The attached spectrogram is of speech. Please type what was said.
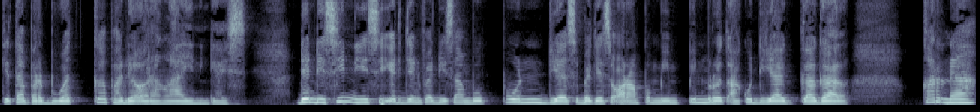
kita perbuat kepada orang lain, guys. Dan di sini si Irjen Verdi Sambo pun dia sebagai seorang pemimpin menurut aku dia gagal. Karena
